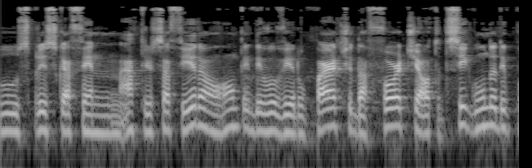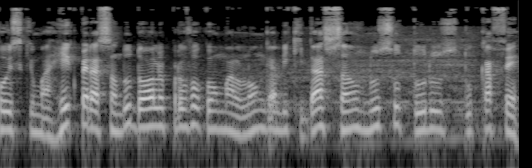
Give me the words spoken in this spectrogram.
os preços do café na terça-feira, ontem, devolveram parte da forte alta de segunda depois que uma recuperação do dólar provocou uma longa liquidação nos futuros do café.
